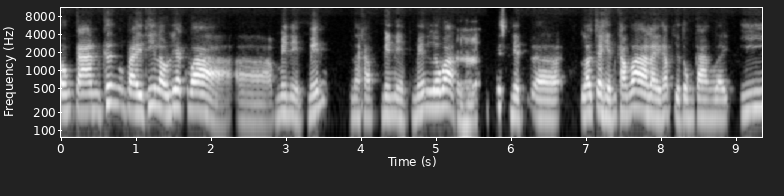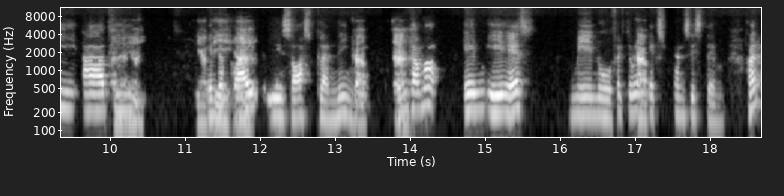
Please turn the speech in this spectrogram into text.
ตรงกลารครึ่งไปที่เราเรียกว่าอ่า management นะครับ management หรือว่าอ่าฮะ business เอ่อเราจะเห็นคำว่าอะไรครับ อยู่ตรงกลางเลย ERP อ่าฮะ ERP Enterprise Resource Planning ครับเห็นอ่าคำว่า MES Manufacturing ครับ Expansion System เพราะฉะนั้น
